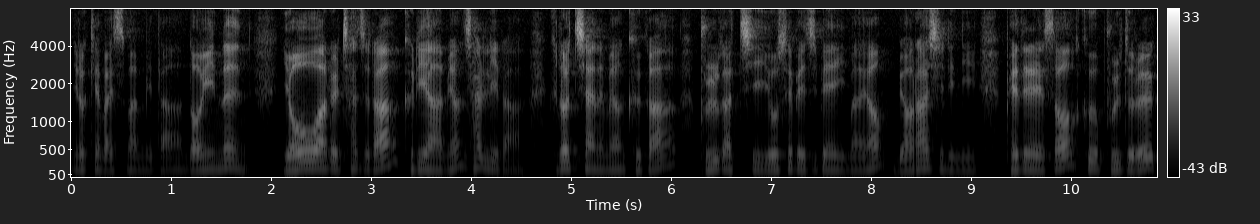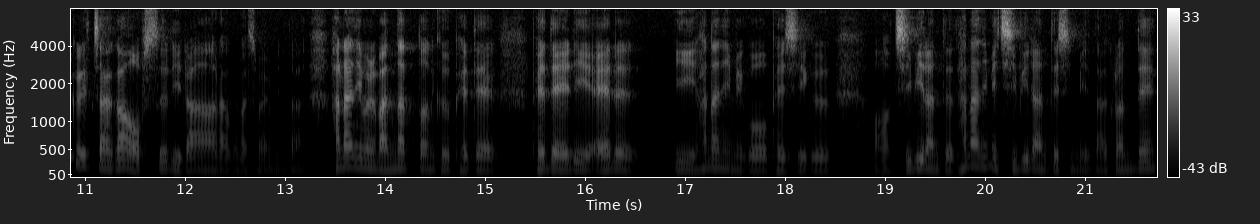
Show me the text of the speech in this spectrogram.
이렇게 말씀합니다. 너희는 여호와를 찾으라 그리하면 살리라. 그렇지 않으면 그가 불같이 요셉의 집에 임하여 멸하시리니 베델에서 그 불들을 끌 자가 없으리라라고 말씀합니다. 하나님을 만났던 그 베델 베델이 엘을 이 하나님이고 벳이 그 어, 집이란 뜻 하나님의 집이란 뜻입니다. 그런데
